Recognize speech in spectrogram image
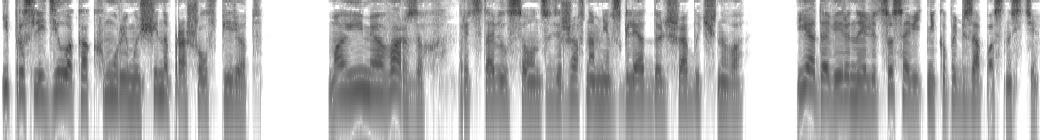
и проследила, как хмурый мужчина прошел вперед. «Мое имя Варзах», — представился он, задержав на мне взгляд дольше обычного. Я доверенное лицо советника по безопасности.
